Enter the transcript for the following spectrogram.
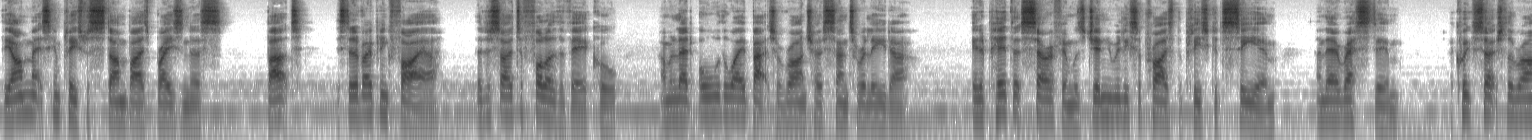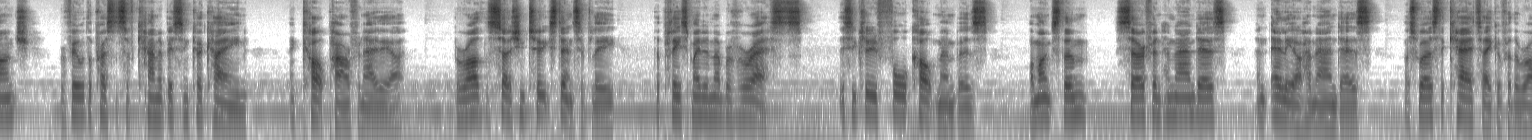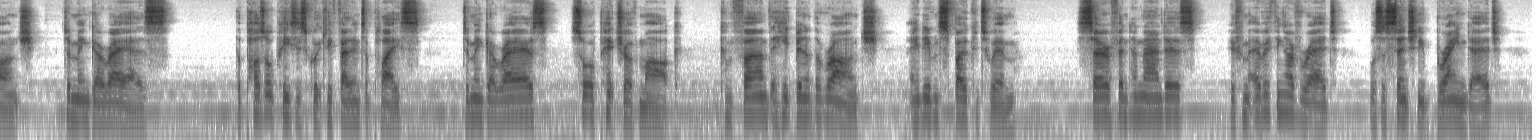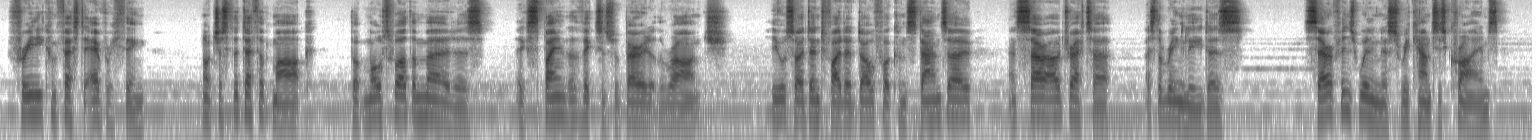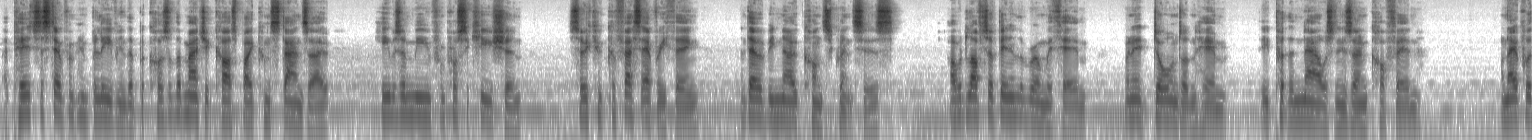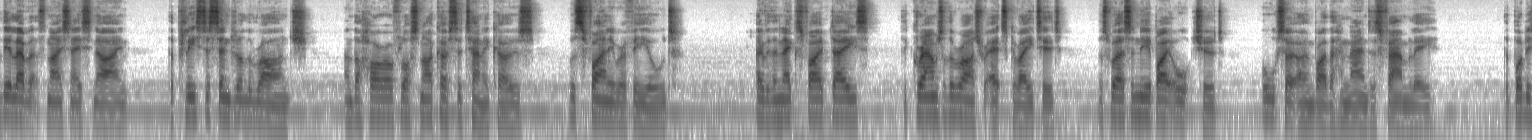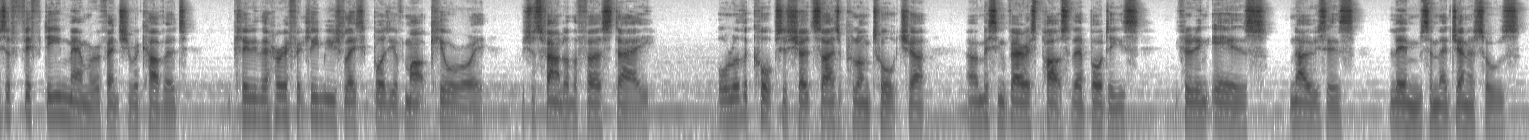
The armed Mexican police were stunned by his brazenness, but instead of opening fire, they decided to follow the vehicle and were led all the way back to Rancho Santa Elena. It appeared that Serafin was genuinely surprised the police could see him and they arrested him. A quick search of the ranch revealed the presence of cannabis and cocaine and cult paraphernalia, but rather than searching too extensively, the police made a number of arrests. This included four cult members, amongst them Serafin Hernandez and Elio Hernandez, as well as the caretaker for the ranch, Domingo Reyes. The puzzle pieces quickly fell into place. Domingo Reyes saw a picture of Mark, confirmed that he'd been at the ranch, and even spoken to him. Serafin Hernandez, who from everything I've read was essentially brain dead, freely confessed to everything, not just the death of Mark, but multiple other murders, and explained that the victims were buried at the ranch. He also identified Adolfo Constanzo and Sara Aldrete as the ringleaders. Serafin's willingness to recount his crimes appeared to stem from him believing that because of the magic cast by Constanzo, he was immune from prosecution, so he could confess everything and there would be no consequences. I would love to have been in the room with him when it dawned on him that he'd put the nails in his own coffin. On April the 11th, 1989, the police descended on the ranch and the horror of Los Narcos Satanicos was finally revealed. Over the next five days, the grounds of the ranch were excavated, as well as a nearby orchard, also owned by the Hernandez family. The bodies of 15 men were eventually recovered, including the horrifically mutilated body of Mark Kilroy, which was found on the first day. All of the corpses showed signs of prolonged torture and were missing various parts of their bodies, including ears, noses, limbs, and their genitals.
